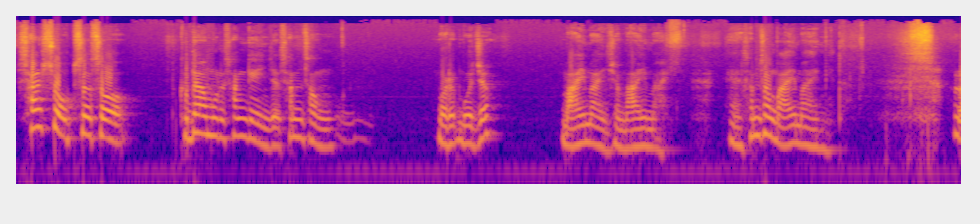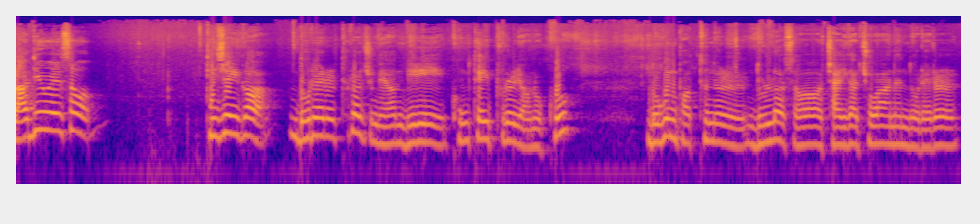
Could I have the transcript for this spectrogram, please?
살 수 없어서 그 다음으로 산 게 이제 삼성 뭐, 뭐죠? 마이마이죠, 마이마이. 예, 삼성 마이마이입니다. 라디오에서 DJ가 노래를 틀어주면 미리 공테이프를 여놓고 녹음 버튼을 눌러서 자기가 좋아하는 노래를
